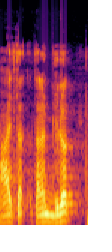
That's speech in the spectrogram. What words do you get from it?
Ay, tanam bilot.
